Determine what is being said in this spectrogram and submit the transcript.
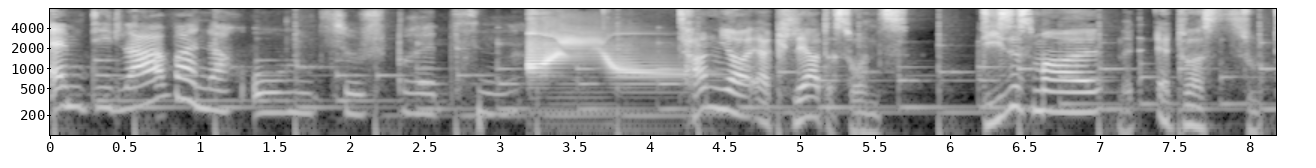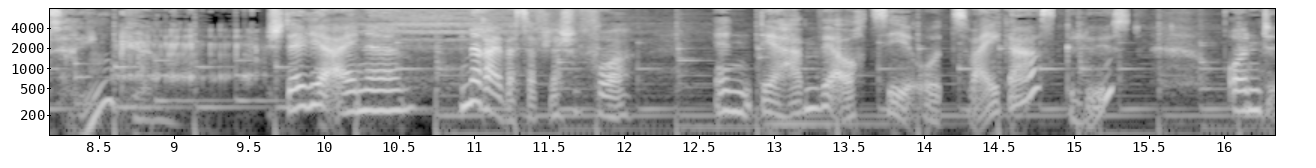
ähm, die Lava nach oben zu spritzen. Tanja erklärt es uns. Dieses Mal mit etwas zu trinken. Stell dir eine Mineralwasserflasche vor. In der haben wir auch CO2-Gas gelöst. Und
